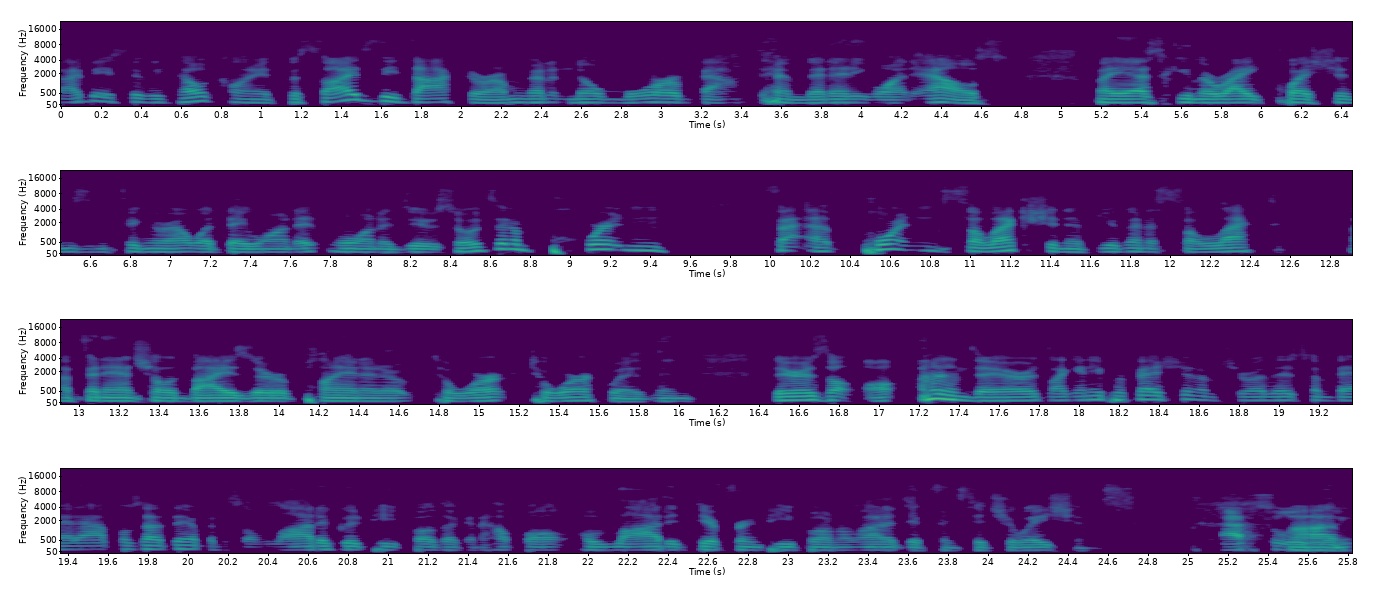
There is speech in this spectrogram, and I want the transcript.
I basically tell clients, besides the doctor, I'm going to know more about them than anyone else by asking the right questions and figuring out what they want to want to do. So it's an important important selection if you're going to select a financial advisor planner to work to work with. And there's a there's like any profession i'm sure there's some bad apples out there but it's a lot of good people that can help a, a lot of different people in a lot of different situations. Absolutely. Um,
